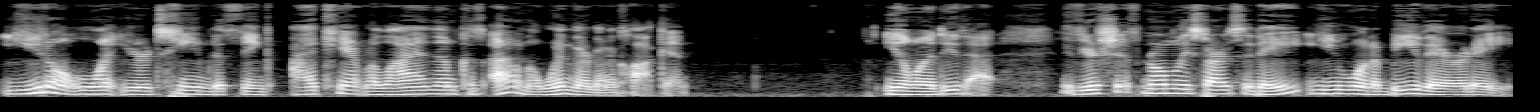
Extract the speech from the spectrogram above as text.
You don't want your team to think, I can't rely on them because I don't know when they're going to clock in. You don't want to do that. If your shift normally starts at 8, you want to be there at 8.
